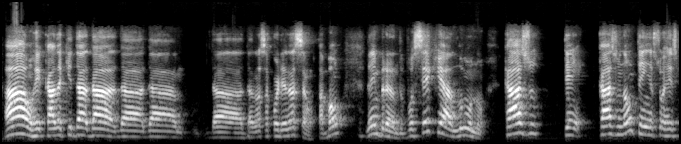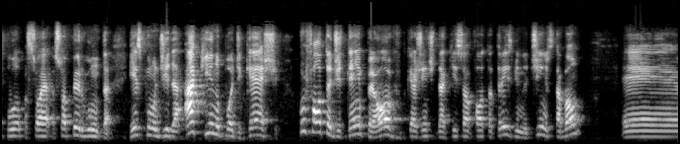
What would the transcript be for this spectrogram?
Ah, um recado aqui da, da, da, da, da, da nossa coordenação, tá bom? Lembrando, você que é aluno, caso tem, caso não tenha sua, sua, sua pergunta respondida aqui no podcast, por falta de tempo, é óbvio, porque a gente daqui só falta três minutinhos, tá bom? É,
